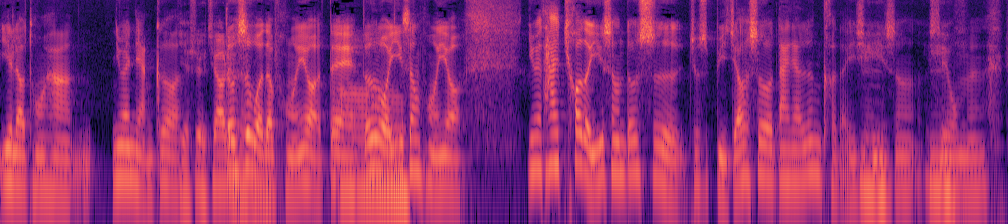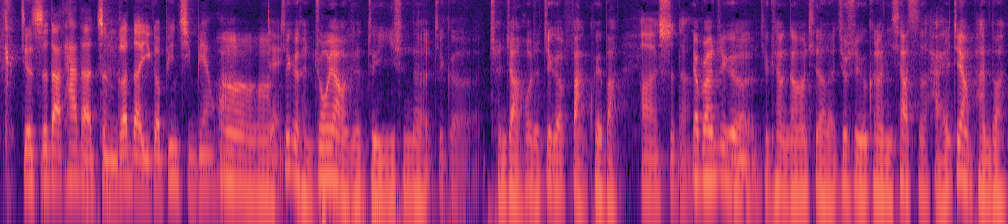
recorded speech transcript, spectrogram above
医疗同行，另外两个也是有交流，都是我的。朋友，对，哦都是我医生朋友。因为他挑的医生都是就是比较受大家认可的一些医生，嗯所以我们 就知道他的整个的一个病情变化。嗯对嗯，这个很重要，我觉得对医生的这个成长或者这个反馈吧，啊、是的，要不然这个嗯就像刚刚提到的，就是有可能你下次还这样判断，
